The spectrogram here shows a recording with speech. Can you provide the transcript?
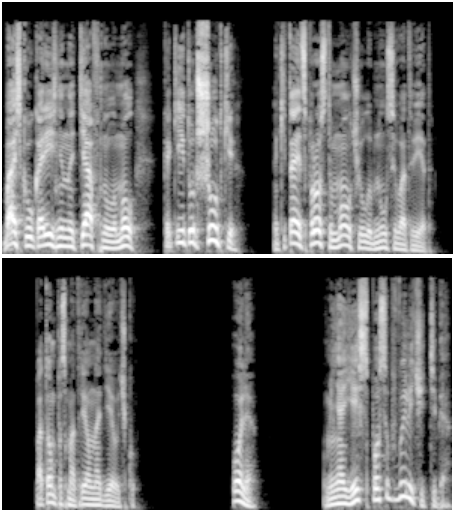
Баська укоризненно тяфнула, мол, какие тут шутки, а китаец просто молча улыбнулся в ответ. Потом посмотрел на девочку. «Оля, у меня есть способ вылечить тебя.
